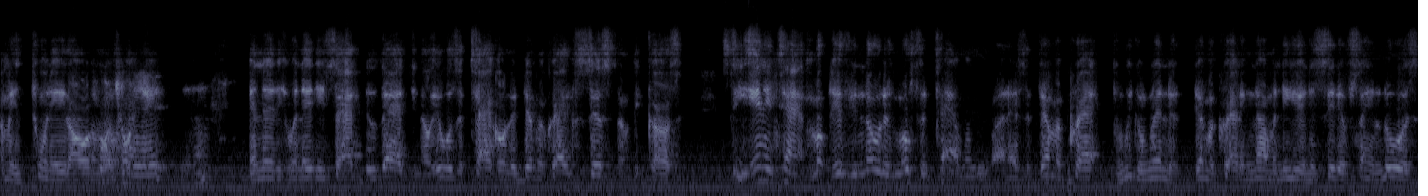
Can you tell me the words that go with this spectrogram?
I mean, 28 aldermen. Four twenty-eight. Mhm. And then when they decided to do that, you know, it was attack on the democratic system because, see, anytime, if you notice, most of the time when we run as a Democrat, and we can win the Democratic nominee in the city of St. Louis,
